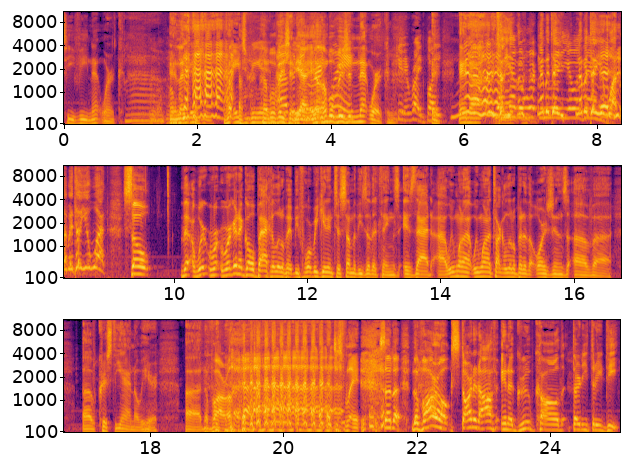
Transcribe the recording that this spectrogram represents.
TV network and let me. Humble Vision, yeah, yeah, Humble. Vision Network. Get it right, buddy. And uh, let me tell you, Have it work let me tell you, let me tell you what, let me tell you what. So. The, we're, we're, we're gonna go back a little bit before we get into some of these other things. Is that uh, we want to we want to talk a little bit of the origins of uh, of Christian over here, uh, Navarro. Just play it. So the, Navarro started off in a group called Thirty Three Deep.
